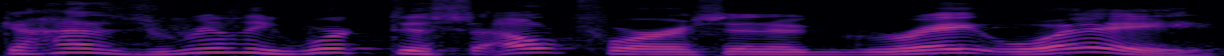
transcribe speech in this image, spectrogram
God has really worked this out for us in a great way.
